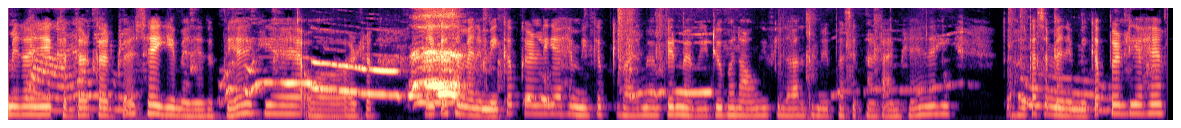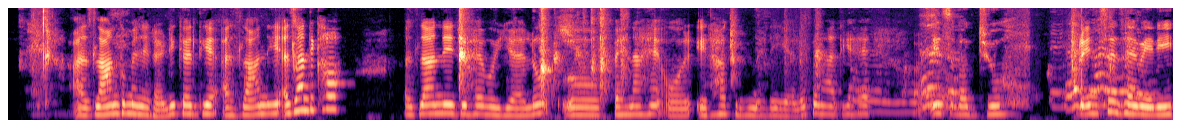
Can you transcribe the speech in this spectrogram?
मेरा ये खद्दर का ड्रेस है, ये मैंने रिपेयर किया है और हल्का सा मैंने मेकअप कर लिया है, मेकअप के बारे में फिर मैं वीडियो बनाऊँगी फ़िलहाल तो मेरे पास इतना टाइम है नहीं। तो हल्का सा मैंने मेकअप कर लिया है। अजलान को मैंने रेडी कर दिया अजलान ने अजलान दिखाओ अजलान ने जो है वो येलो पहना है और इरहा को भी मैंने येलो पहना दिया है। और इस वक्त जो प्रिंसेस है मेरी,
